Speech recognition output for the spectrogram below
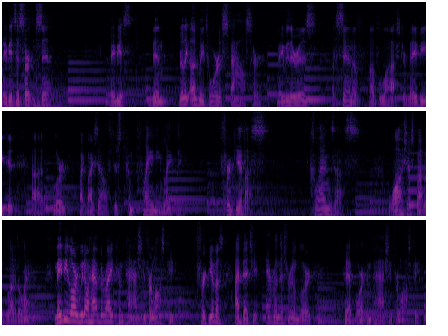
Maybe it's a certain sin. Maybe it's been really ugly toward a spouse, or maybe there is a sin of, of lust, or maybe it, uh, Lord, like myself, just complaining lately. Forgive us, cleanse us, wash us by the blood of the Lamb. Maybe, Lord, we don't have the right compassion for lost people. Forgive us. I bet you everyone in this room, Lord, could have more compassion for lost people.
